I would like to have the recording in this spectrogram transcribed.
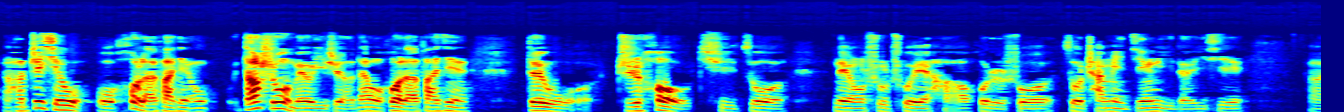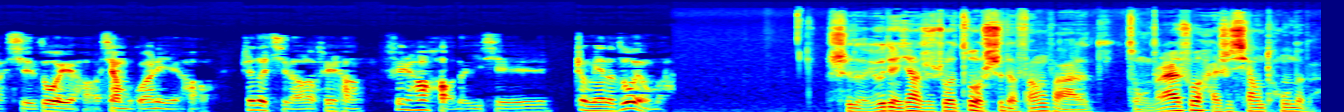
然后这些我我后来发现，当时我没有意识到，但我后来发现，对我之后去做。内容输出也好，或者说做产品经理的一些啊写作也好，项目管理也好，真的起到了非常非常好的一些正面的作用吧。是的，有点像是说做事的方法，总的来说还是相通的吧。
